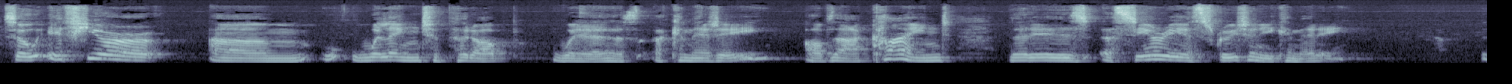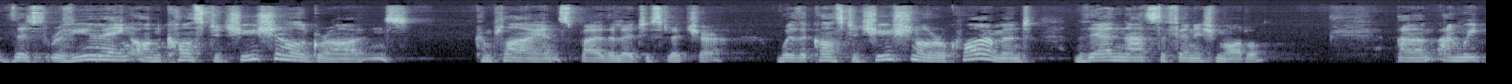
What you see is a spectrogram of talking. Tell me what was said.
So if you're um, willing to put up with a committee of that kind, that is a serious scrutiny committee that's reviewing on constitutional grounds compliance by the legislature with a constitutional requirement, then that's the Finnish model. Um, and we,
